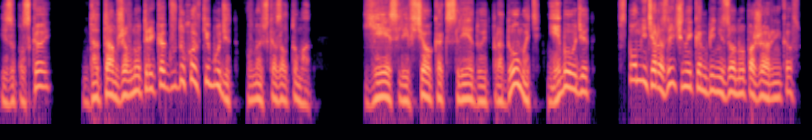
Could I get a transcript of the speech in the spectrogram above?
и запускай. «Да там же внутри как в духовке будет», — вновь сказал Туман. «Если все как следует продумать, не будет. Вспомните различные комбинезоны у пожарников,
